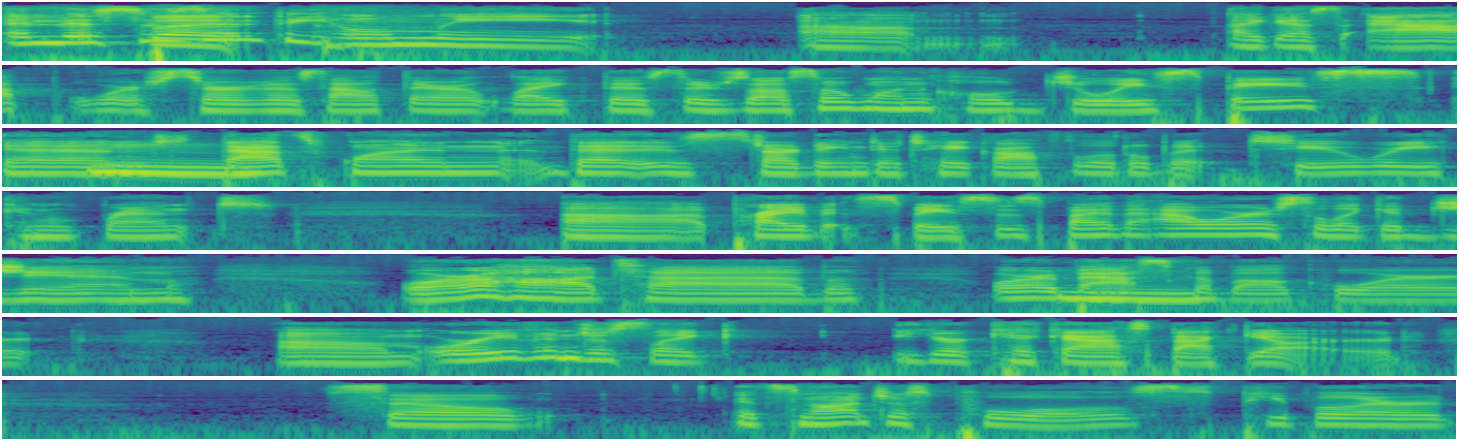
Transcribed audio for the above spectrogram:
And this But- isn't the only, um, I guess, app or service out there like this. There's also one called Joy Space, and that's one that is starting to take off a little bit too, where you can rent uh, private spaces by the hour. So, like a gym or a hot tub or a basketball court, um, or even just like your kick ass backyard. So, it's not just pools. People are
